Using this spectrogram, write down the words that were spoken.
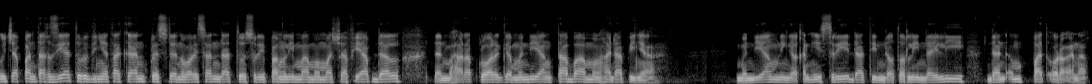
Ucapan takziah turut dinyatakan Presiden Warisan Datuk Seri Panglima Muhammad Syafiq Abdal dan berharap keluarga mendiang tabah menghadapinya. Mendiang meninggalkan isteri Datin Dr. Lindai Lee dan empat orang anak.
